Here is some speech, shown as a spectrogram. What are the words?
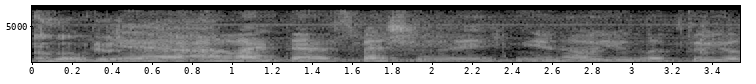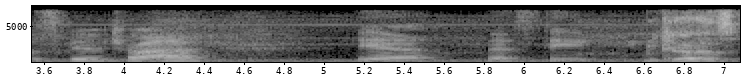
I said, okay. Yeah, I like that, especially you know you look through your spiritual eye. Yeah, that's deep. Because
